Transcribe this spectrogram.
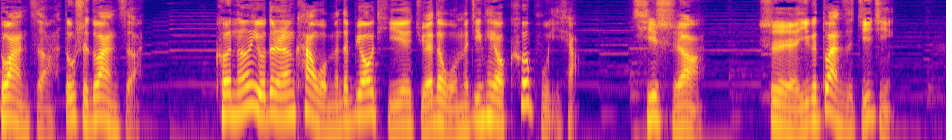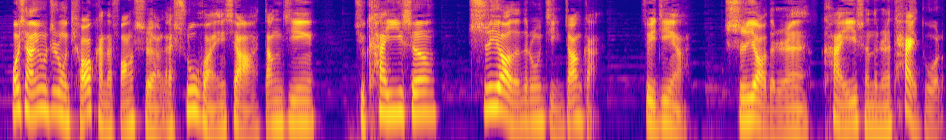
段子啊，都是段子。可能有的人看我们的标题，觉得我们今天要科普一下，其实啊，是一个段子集锦。我想用这种调侃的方式来舒缓一下当今。去看医生、吃药的那种紧张感。最近啊，吃药的人、看医生的人太多了。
